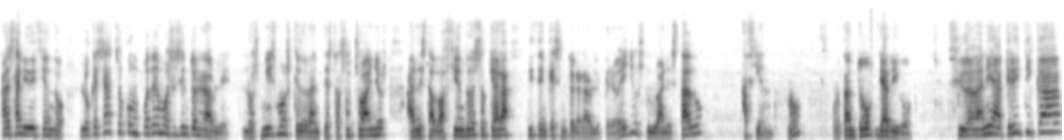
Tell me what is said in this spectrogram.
han salido diciendo lo que se ha hecho con Podemos es intolerable, los mismos que durante estos ocho años han estado haciendo eso que ahora dicen que es intolerable, pero ellos lo han estado haciendo, ¿no? Por tanto, ya digo, ciudadanía crítica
